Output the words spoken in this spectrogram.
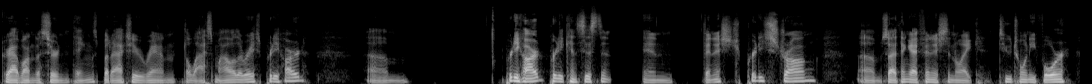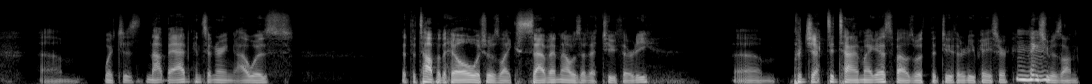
Grab onto certain things, but I actually ran the last mile of the race pretty hard. Um, pretty hard, pretty consistent, and finished pretty strong. Um, so I think I finished in like 224, um, which is not bad considering I was at the top of the hill, which was like seven. I was at a 230 um, projected time, I guess, if I was with the 230 pacer. I think she was on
